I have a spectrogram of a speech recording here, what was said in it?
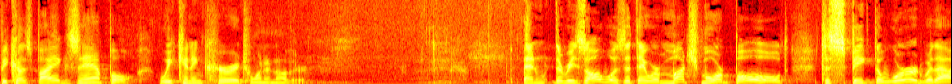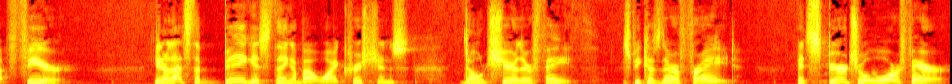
Because by example, we can encourage one another. And the result was that they were much more bold to speak the word without fear. You know, that's the biggest thing about why Christians don't share their faith. It's because they're afraid. It's spiritual warfare.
